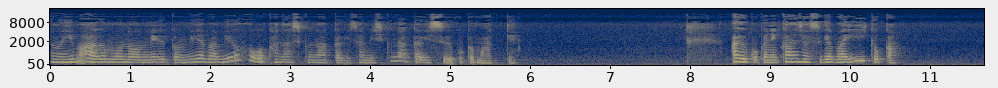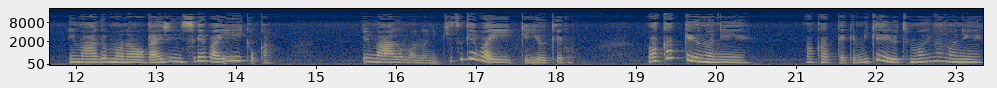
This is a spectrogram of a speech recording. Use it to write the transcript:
でも今あるものを見ると見れば見るほど悲しくなったり寂しくなったりすることもあっけ。あることに感謝すればいいとか。今あるものを大事にすればいいとか。今あるものに気づけばいいって言うけど。分かってるのに分かってて見ているつもりなのに。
